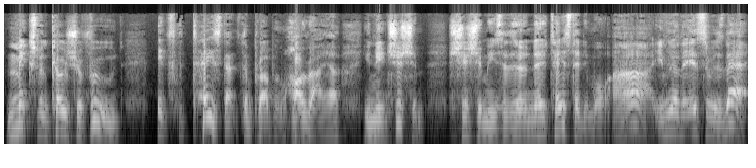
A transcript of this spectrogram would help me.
mixed with kosher food, it's the taste that's the problem. Haraya, you need shishim. Shishim means that there's no taste anymore. Ah, even though the issa is there,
